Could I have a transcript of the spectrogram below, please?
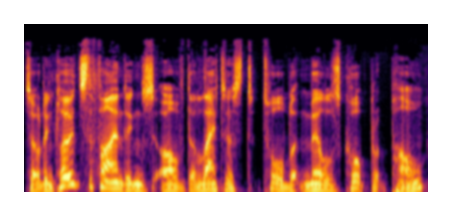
So it includes the findings of the latest Talbot Mills corporate poll,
